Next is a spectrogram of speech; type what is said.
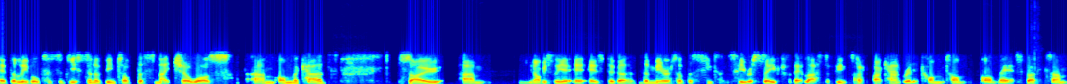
at, the level to suggest an event of this nature was um, on the cards. So um, you know, obviously, as to the, the merit of the sentence he received for that last offence, I, I can't really comment on, on that. But um,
